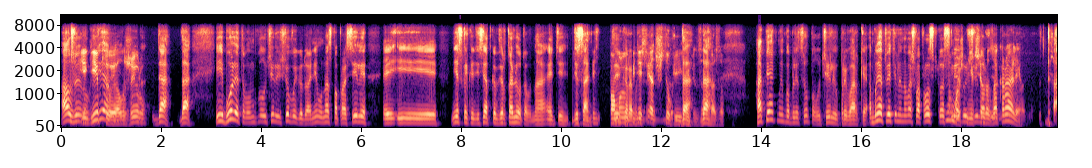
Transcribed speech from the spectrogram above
Алжиру. Египту Где? и Алжиру. Да, да. И более того, мы получили еще выгоду. Они у нас попросили э, и несколько десятков вертолетов на эти десанты. По-моему, 50 штук да, заказывал. Да. Опять мы баблицо получили в приварке. А мы ответили на ваш вопрос, кто ну, следующий. Может, не все разокрали. Да.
